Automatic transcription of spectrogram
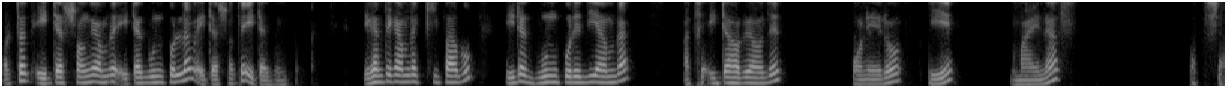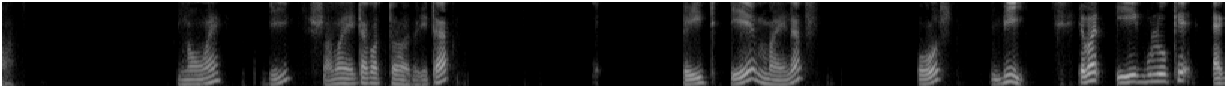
অর্থাৎ এইটার সঙ্গে আমরা এটা গুণ করলাম, এটার সাথে এটা গুণ করলাম। এখান থেকে আমরা কি পাবো? এটা গুণ করে দিয়ে আমরা আচ্ছা এটা হবে আমাদের পনেরো এ মাইনাস আচ্ছা নয় বি সময় এটা করতে হবে, এটা eight A minus four B এবার এ গুলোকে এক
